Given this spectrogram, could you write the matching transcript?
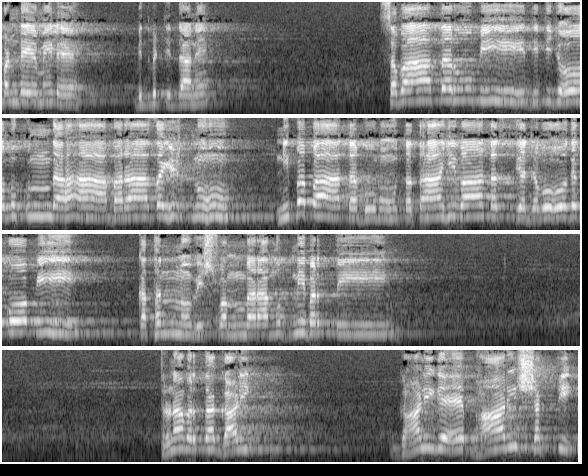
ಬಂಡೆಯ ಮೇಲೆ ಬಿದ್ದುಬಿಟ್ಟಿದ್ದಾನೆ ಸವಾತರೂಪೀ ದಿತಿಜೋ ಮುಕುಂದ ಬರಾಸಹಿಷ್ಣು. ನಿಪಪಾತ ಭೂಮು ತಥಾಹಿ ತಸ್ಯ ಜವೋದ ಕೋಪಿ ಕಥನ್ನು ವಿಶ್ವಂಬರ ಮುದ್ಮಿ ಬರ್ತಿ ತೃಣಾವರ್ತ ಗಾಳಿ. ಗಾಳಿಗೆ ಭಾರಿ ಶಕ್ತಿ.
